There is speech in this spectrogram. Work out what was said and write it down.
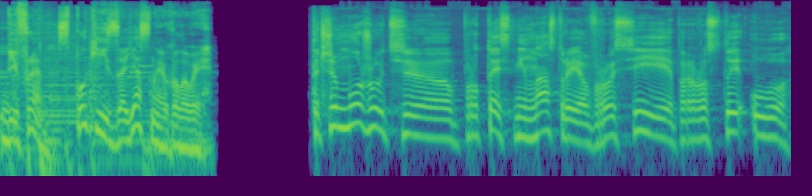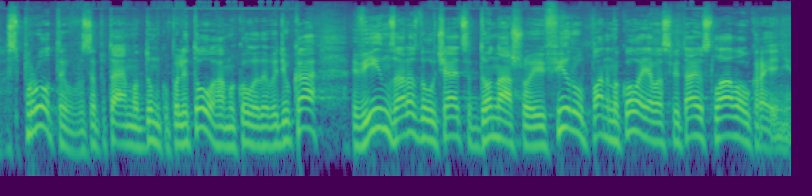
Біфрен спокій за ясної голови. Та чи можуть е, протестні настрої в Росії перерости у спротив? Запитаємо думку політолога Миколи Давидюка. Він зараз долучається до нашого ефіру. Пане Микола, я вас вітаю. Слава Україні!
